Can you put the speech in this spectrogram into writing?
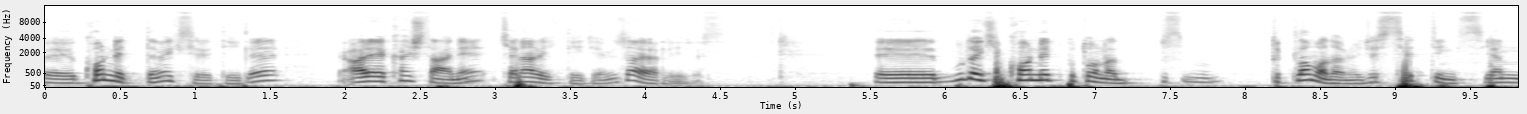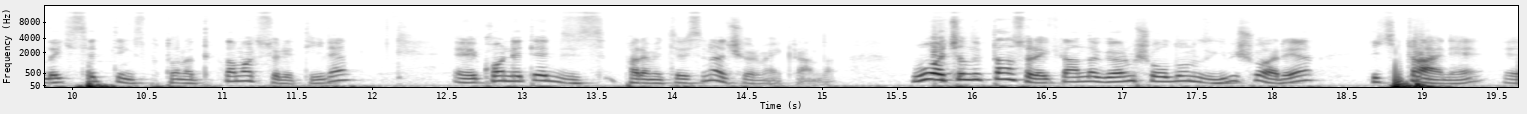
e, Connect demek suretiyle araya kaç tane kenar ekleyeceğimizi ayarlayacağız. E, buradaki Connect butonuna tıklamadan önce Settings yanındaki Settings butonuna tıklamak suretiyle e, Connect Edges parametresini açıyorum ekranda. Bu açıldıktan sonra ekranda görmüş olduğunuz gibi şu araya iki tane e,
